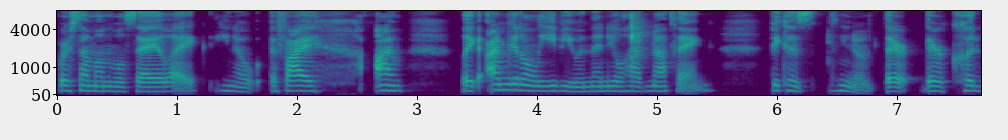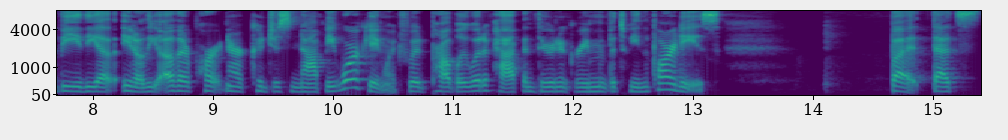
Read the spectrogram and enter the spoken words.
where someone will say like, you know, if I I'm like I'm going to leave you and then you'll have nothing because you know there there could be the uh, you know the other partner could just not be working which would probably would have happened through an agreement between the parties. But that's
